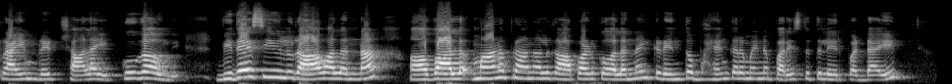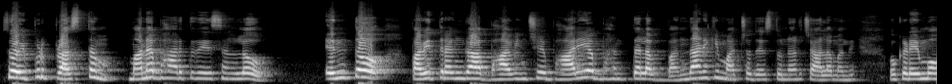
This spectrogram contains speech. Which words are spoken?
క్రైమ్ రేట్ చాలా ఎక్కువగా ఉంది. విదేశీయులు రావాలన్నా వాళ్ళ మాన ప్రాణాలు కాపాడుకోవాలన్నా ఇక్కడ ఎంతో భయంకరమైన పరిస్థితులు ఏర్పడ్డాయి. సో ఇప్పుడు ప్రస్తుతం మన భారతదేశంలో ఎంతో పవిత్రంగా భావించే భార్య భర్తల బంధానికి మచ్చదేస్తున్నారు చాలామంది. ఒకడేమో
